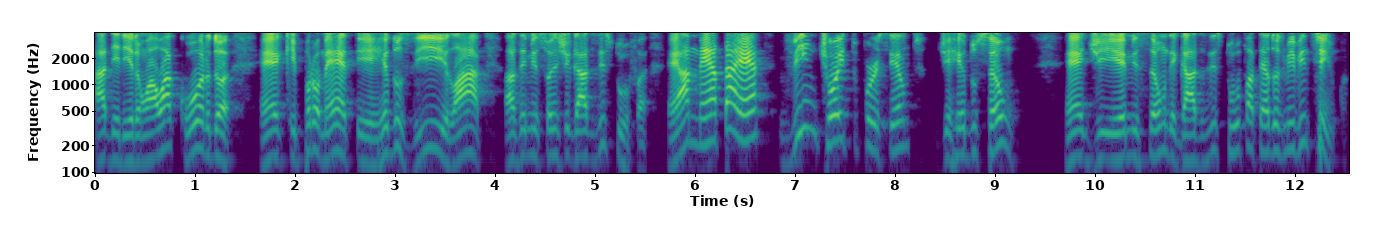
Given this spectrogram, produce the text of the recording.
aderiram ao acordo é, que promete reduzir lá as emissões de gases estufa. É, a meta é 28% de redução é, de emissão de gases estufa até 2025.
